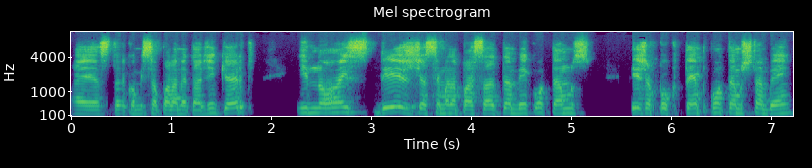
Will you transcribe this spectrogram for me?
a esta comissão parlamentar de inquérito, e nós, desde a semana passada, também contamos, desde há pouco tempo, contamos também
